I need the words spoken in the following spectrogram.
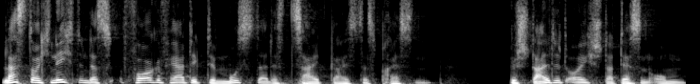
Lasst euch nicht in das vorgefertigte Muster des Zeitgeistes pressen. Gestaltet euch stattdessen um,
